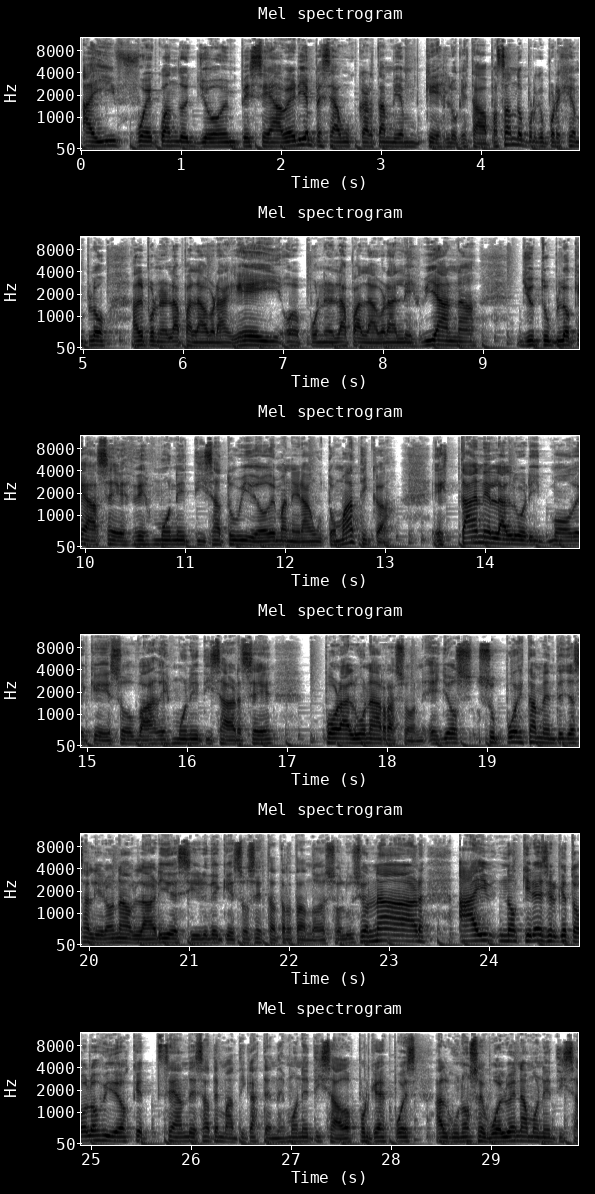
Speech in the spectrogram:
ahí fue cuando yo empecé a ver y empecé a buscar también qué es lo que estaba pasando. Porque, por ejemplo, al poner la palabra gay o poner la palabra lesbiana, YouTube lo que hace es desmonetiza tu video de manera automática. Está en el algoritmo de que eso va a desmonetizarse por alguna razón. Ellos supuestamente ya salieron a hablar y decir de que eso se está tratando de solucionar. Hay, no quiere decir que todos los videos que sean de esa temática estén desmonetizados porque después algunos se vuelven a monetizar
